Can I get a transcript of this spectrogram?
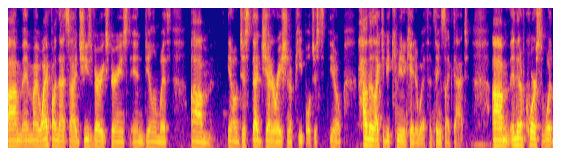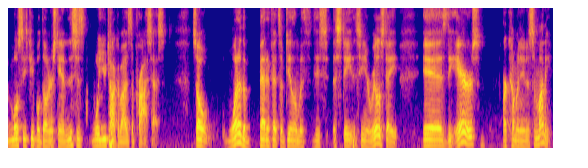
Um, and my wife on that side, she's very experienced in dealing with um, you know just that generation of people just you know how they like to be communicated with and things like that um, and then of course what most of these people don't understand and this is what you talk about is the process so one of the benefits of dealing with this estate and senior real estate is the heirs are coming into some money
